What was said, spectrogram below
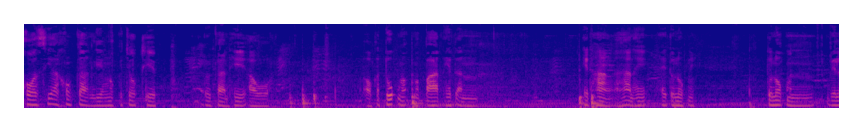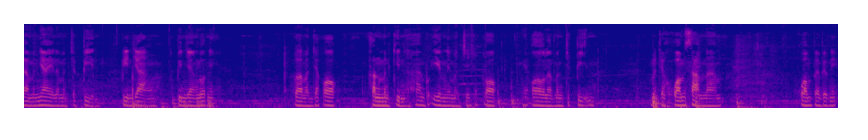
คอเสียของการเลี้ยงนกกระจอกเทปโดยการที่เอาเอากระตุกเนาะมาปาดเห็ดอันเห็ดห่างอาหารให้ให้ตัวนกนี่ตัวนกมันเวลามันใหญ่แล้วมันจะปีนปีนยางปีนยางรถนี่เวลามันอยากออกคันมันกินอาหารพวกเอี่ยมเนี่ยมันจะอยากออกอออกแล้วมันจะปีน มันจะความสามน้ำความไปแบบนี้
